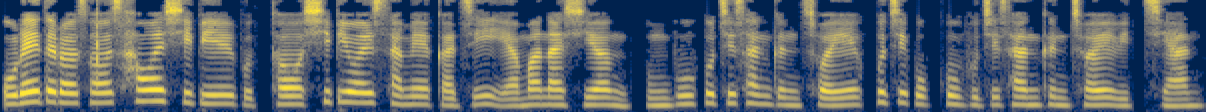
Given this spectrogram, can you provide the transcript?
올해 들어서 4월 12일부터 12월 3일까지 야마나시현 동부 후지산 근처의 후지고쿠 후지산 근처에 위치한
